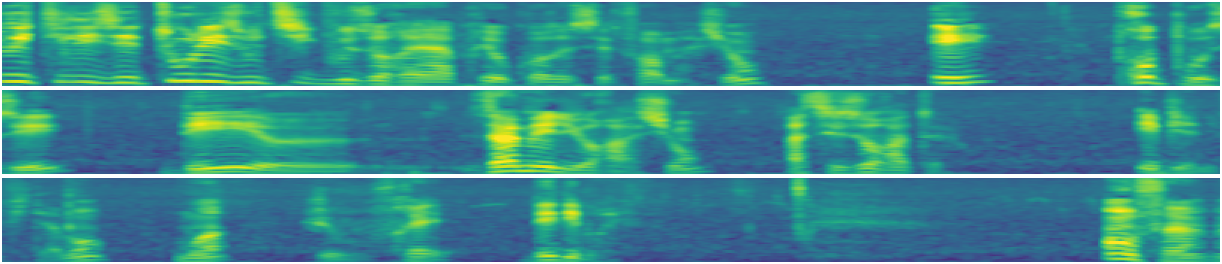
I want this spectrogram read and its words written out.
utiliser tous les outils que vous aurez appris au cours de cette formation et proposer des euh, améliorations à ces orateurs. Et bien évidemment, moi, je vous ferai des débriefs. Enfin,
